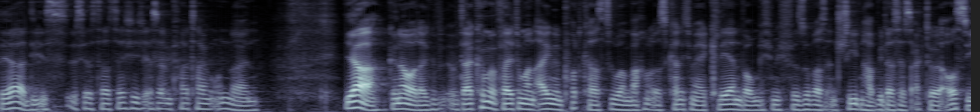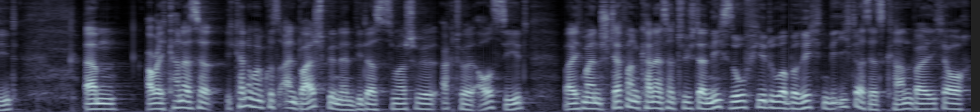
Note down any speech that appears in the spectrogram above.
Ja, die ist, ist jetzt tatsächlich erst in ein paar Tagen online. Ja, genau, da, da können wir vielleicht nochmal einen eigenen Podcast drüber machen, oder das kann ich mir erklären, warum ich mich für sowas entschieden habe, wie das jetzt aktuell aussieht. Ähm, aber ich kann das ja, ich kann noch mal kurz ein Beispiel nennen, wie das zum Beispiel aktuell aussieht, weil ich meine, Stefan kann jetzt natürlich da nicht so viel drüber berichten, wie ich das jetzt kann, weil ich auch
